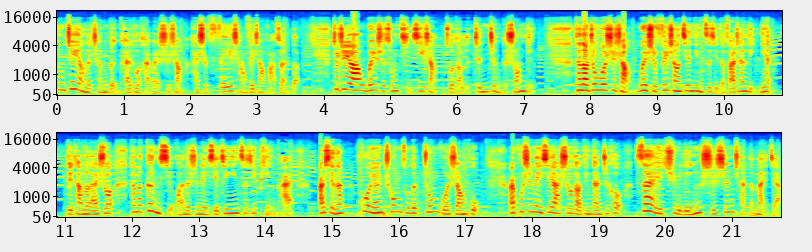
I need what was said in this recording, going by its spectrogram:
用这样的成本开拓海外市场还是非常非常划算的。就这样，Wish 从体系上做到了真正的双赢。谈到中国市场，Wish 非常坚定自己的发展理念，对他们来说，他们更喜欢的是那些经营自己品牌，而且呢货源充足的中国商户，而不是那些啊收到订单之后再去临时生产的卖家。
